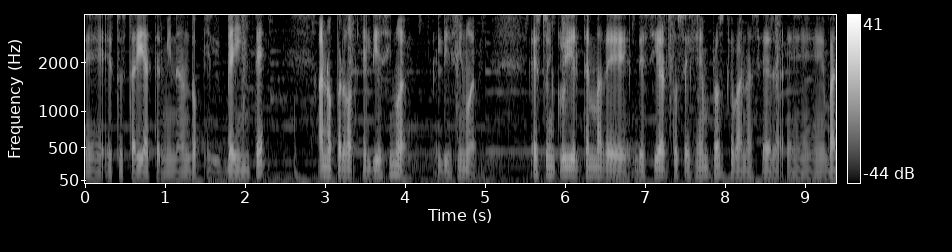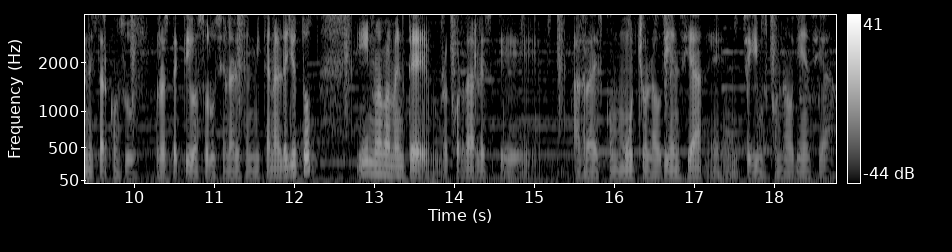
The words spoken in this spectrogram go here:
eh, esto estaría terminando el 20, ah no, perdón, el 19, el 19. Esto incluye el tema de, ciertos ejemplos que van a, ser, eh, van a estar con sus respectivos solucionarios en mi canal de YouTube. Y nuevamente recordarles que agradezco mucho la audiencia. Eh, seguimos con una audiencia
